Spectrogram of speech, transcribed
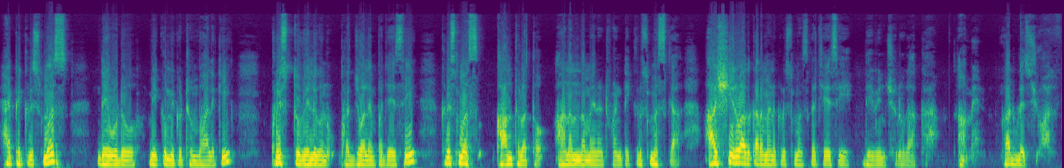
Happy Christmas. దేవుడు మీకు మీ కుటుంబాలకి క్రీస్తు వెలుగును ప్రజ్వలింపజేసి క్రిస్మస్ కాంతులతో ఆనందమైనటువంటి క్రిస్మస్గా ఆశీర్వాదకరమైన క్రిస్మస్గా చేసి దీవించునుగాక. Amen. God bless you all.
